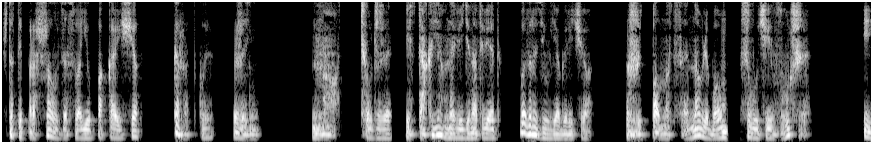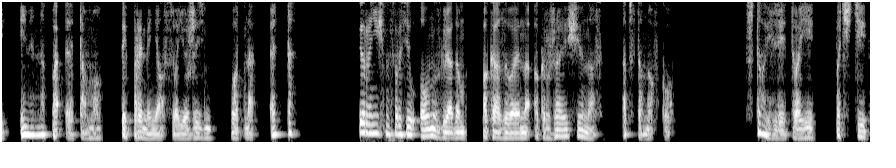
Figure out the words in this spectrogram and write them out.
что ты прошел за свою пока еще короткую жизнь. Но тут же и так явно виден ответ, возразил я горячо. Жить полноценно в любом случае лучше. И именно поэтому ты променял свою жизнь вот на это? Иронично спросил он взглядом, показывая на окружающую нас обстановку. Стоили твои почти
